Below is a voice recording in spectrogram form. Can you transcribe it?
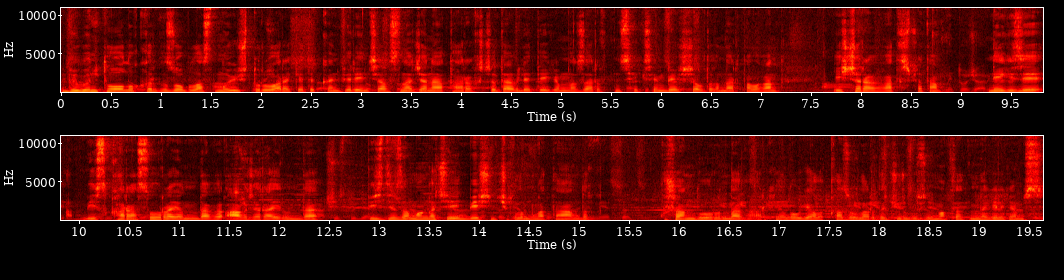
Бүгін Тоолук Кыргыз областын уюштуруу аракети конференциясына жана тарыхчы Давлет Эгемназаровдун 85 жылдыгына арналган иш чарага катышып жатам. Негизи биз Кара Суу районундагы Ак Жар айылында биздин заманга чейин 5-кылымга таандык Кушан доорундагы археологиялык казууларды жүргүзүү максатында келгенбиз.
